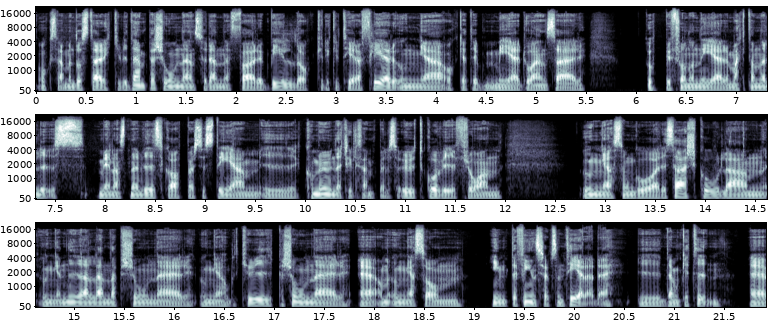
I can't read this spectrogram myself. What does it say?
Och så här, men då stärker vi den personen så den är förebild och rekryterar fler unga och att det är mer då en så här uppifrån och ner maktanalys. Medan när vi skapar system i kommuner till exempel så utgår vi från unga som går i särskolan, unga nyanlända personer, unga hbtqi-personer, eh, unga som inte finns representerade i demokratin eh,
